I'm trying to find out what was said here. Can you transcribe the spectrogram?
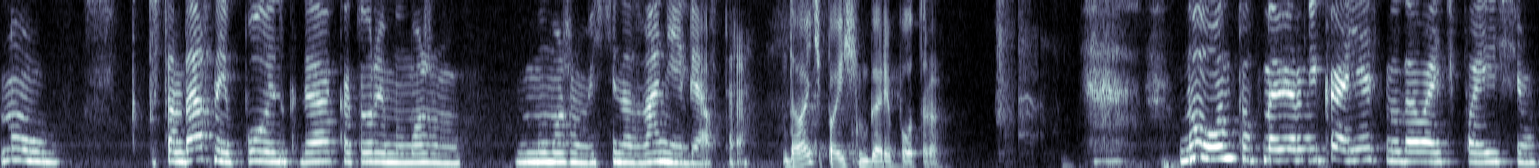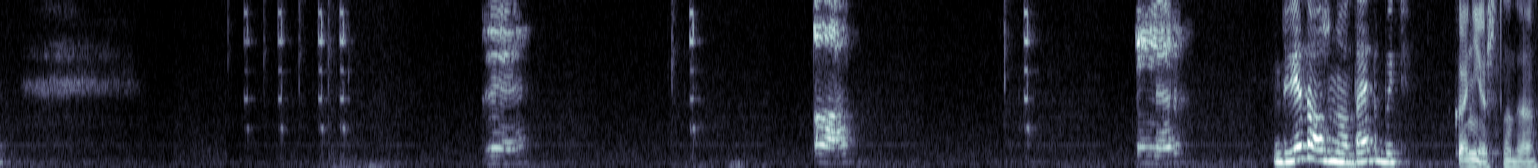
ну, стандартный поиск, да, который мы можем, мы можем ввести название или автора. Давайте поищем Гарри Поттера. Ну, он тут наверняка есть, но давайте поищем. Г. А. Р. Две должно дать быть. Конечно, да.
